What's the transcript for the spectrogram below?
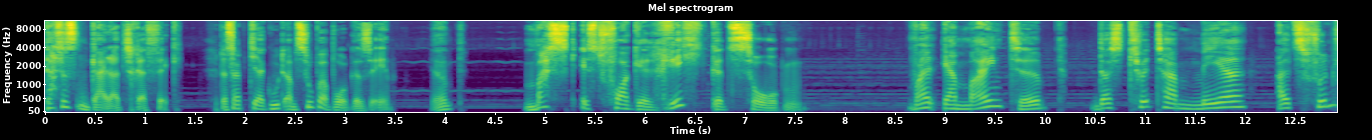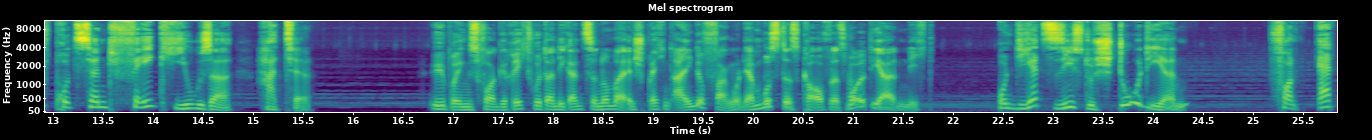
das ist ein geiler Traffic. Das habt ihr ja gut am Super Bowl gesehen. Ja? Musk ist vor Gericht gezogen, weil er meinte, dass Twitter mehr als fünf Prozent Fake-User hatte. Übrigens, vor Gericht wurde dann die ganze Nummer entsprechend eingefangen und er musste es kaufen, das wollte er nicht. Und jetzt siehst du Studien von Ad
